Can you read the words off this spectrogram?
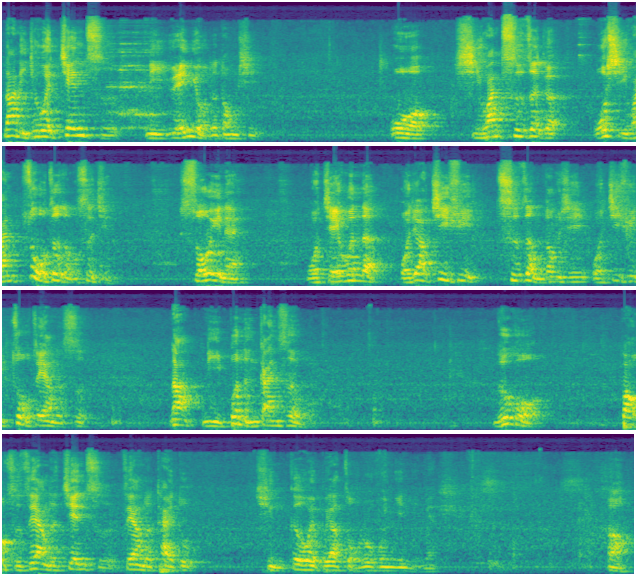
那你就会坚持你原有的东西。我喜欢吃这个，我喜欢做这种事情，所以呢，我结婚了，我就要继续吃这种东西，我继续做这样的事。那你不能干涉我。如果抱持这样的坚持、这样的态度，请各位不要走入婚姻里面。啊，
